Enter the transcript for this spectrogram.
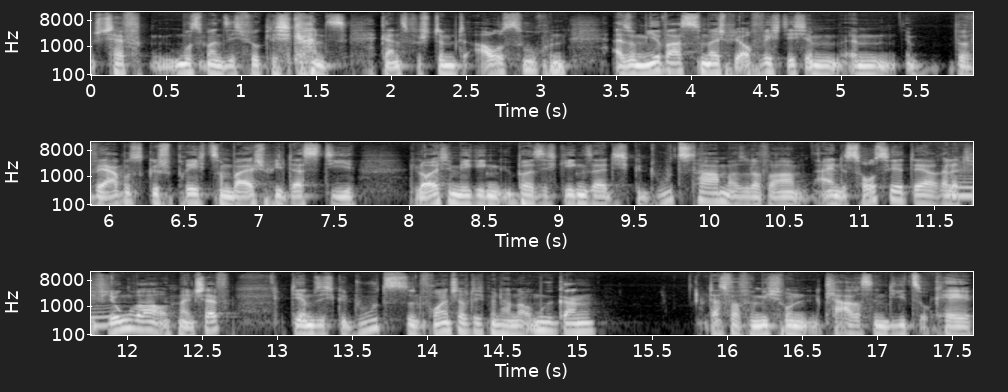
Chef muss man sich wirklich ganz, ganz bestimmt aussuchen. Also mir war es zum Beispiel auch wichtig im, im Bewerbungsgespräch zum Beispiel, dass die Leute mir gegenüber sich gegenseitig geduzt haben. Also da war ein Associate, der relativ mhm. jung war und mein Chef, die haben sich geduzt, sind freundschaftlich miteinander umgegangen. Das war für mich schon ein klares Indiz, okay,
